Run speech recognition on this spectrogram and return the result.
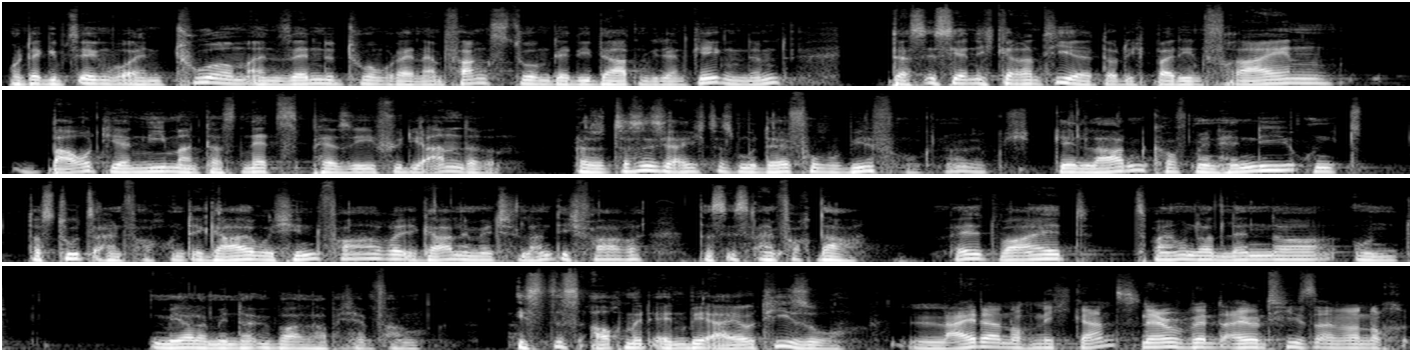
und da gibt es irgendwo einen Turm, einen Sendeturm oder einen Empfangsturm, der die Daten wieder entgegennimmt, das ist ja nicht garantiert. Dadurch bei den Freien baut ja niemand das Netz per se für die anderen. Also das ist ja eigentlich das Modell vom Mobilfunk. Ne? Ich gehe in den Laden, kaufe mein Handy und das tut's einfach. Und egal, wo ich hinfahre, egal in welches Land ich fahre, das ist einfach da. Weltweit, 200 Länder und mehr oder minder überall habe ich Empfang. Ist es auch mit NB-IoT so? Leider noch nicht ganz. Narrowband IoT ist einfach noch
